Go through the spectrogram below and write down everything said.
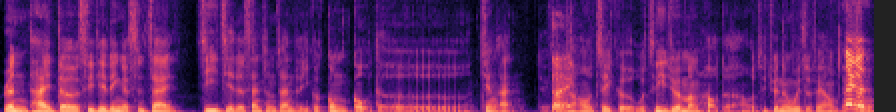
润泰的 City Link 是在基捷的三重站的一个共构的建案，对，对，然后这个我自己觉得蛮好的啊，我就觉得那个位置非常，那个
